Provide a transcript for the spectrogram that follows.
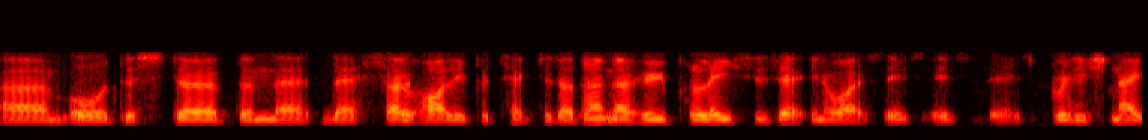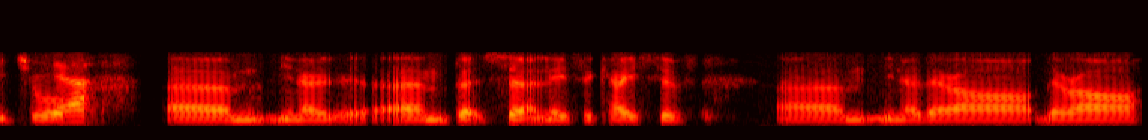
um, or disturb them, they're they're so highly protected. I don't know who polices it. You know, it's it's it's, it's British nature, or Yeah. um, you know, um, but certainly it's a case of, um, you know, there are there are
